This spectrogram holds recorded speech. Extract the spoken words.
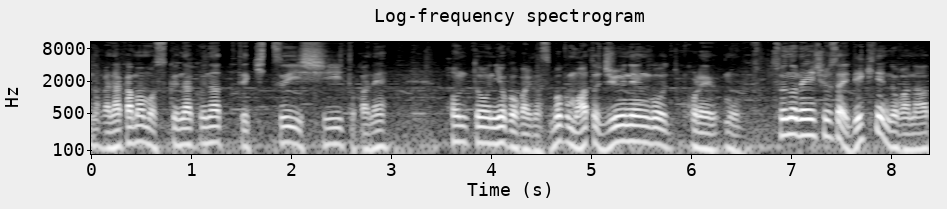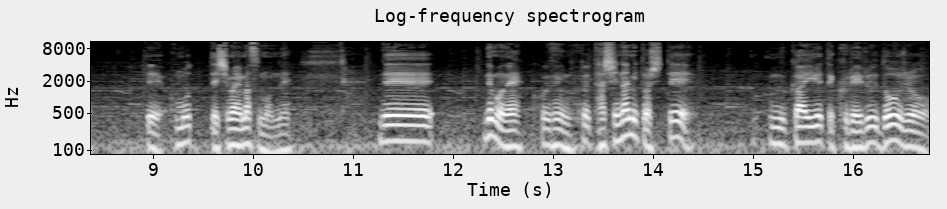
なんか仲間も少なくなってきついしとかね本当によく分かります。僕もあと10年後これもう普通の練習さえできてんのかなって思ってしまいますもんね。ででもねこういうふうにたしなみとして迎え入れてくれる道場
